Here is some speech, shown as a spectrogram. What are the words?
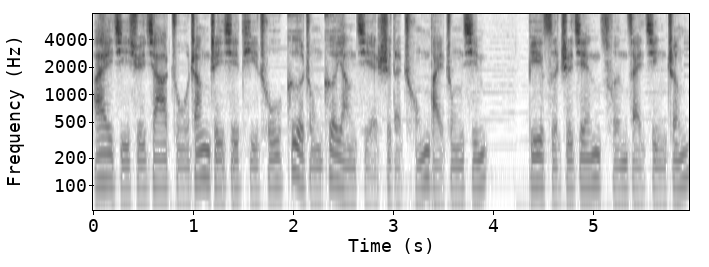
埃及学家主张这些提出各种各样解释的崇拜中心彼此之间存在竞争，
